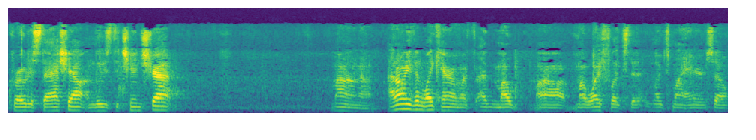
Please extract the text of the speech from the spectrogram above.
Grow the stash out and lose the chin strap. I don't know. I don't even like hair on my I- my uh, my wife likes it likes my hair, so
